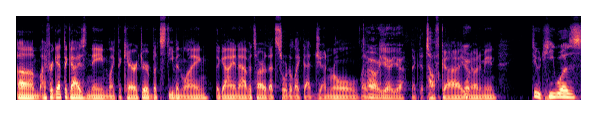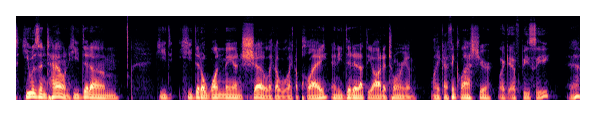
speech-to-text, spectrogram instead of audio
Um, I forget the guy's name, like the character, but Stephen Lang, the guy in Avatar, that's sort of like that general, like Oh yeah, yeah. like the tough guy. You Yep. know what I mean? Dude, he was he was in town. He did um he he did a one man show like a like a play, and he did it at the auditorium. Like I think last year. Like FBC. Yeah,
